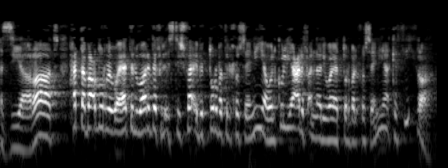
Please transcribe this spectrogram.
الزيارات. حتى بعض الروايات الواردة في الاستشفاء بالتربة الحسينية والكل يعرف أن رواية التربة الحسينية كثيرة.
